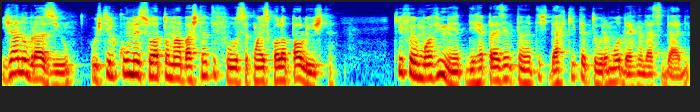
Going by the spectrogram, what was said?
Já no Brasil, o estilo começou a tomar bastante força com a Escola Paulista, que foi um movimento de representantes da arquitetura moderna da cidade,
